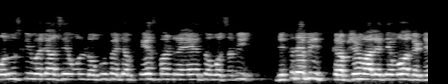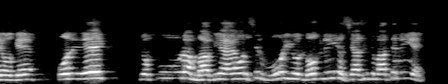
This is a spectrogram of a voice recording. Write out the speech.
और उसकी वजह से उन लोगों पे जब केस बन रहे हैं तो वो सभी जितने भी करप्शन वाले थे, वो इकट्ठे हो गए। और एक जो पूरा माफिया है, और सिर्फ़ वो यो लोग नहीं है, सियासी जमातें नहीं है,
